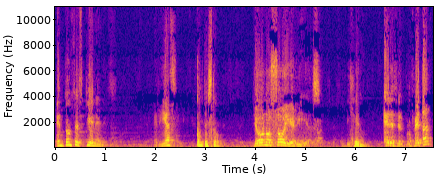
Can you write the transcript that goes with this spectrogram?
entonces ¿quién eres? ¿Elías? Contestó, yo no soy Elías. Dijeron, ¿eres el profeta?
